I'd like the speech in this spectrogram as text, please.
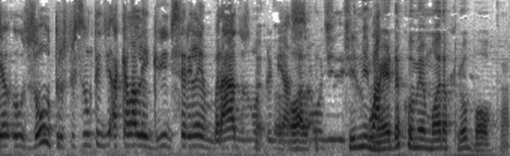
e os outros precisam ter aquela alegria de serem lembrados numa premiação. Olha, de, time o a- merda comemora Pro Bowl, cara.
